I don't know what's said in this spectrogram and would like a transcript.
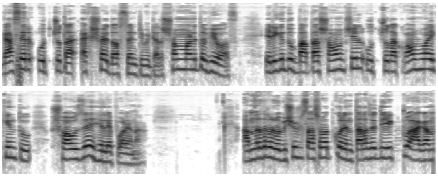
গাছের উচ্চতা একশো দশ সেন্টিমিটার, সম্মানিত ভিওয়াস এটি কিন্তু বাতাস সহনশীল, উচ্চতা কম হওয়ায় কিন্তু সহজে হেলে পড়ে না। আপনারা যারা রবি শস্য চাষাবাদ করেন, তারা যদি একটু আগাম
